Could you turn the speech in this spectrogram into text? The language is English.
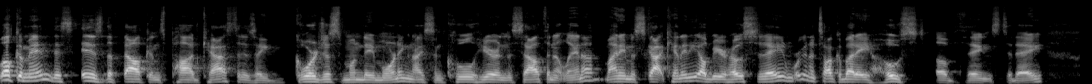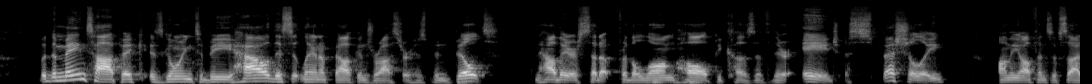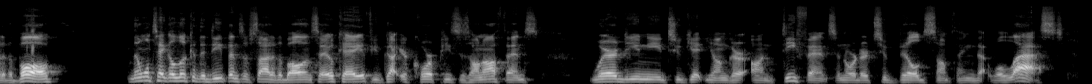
Welcome in. This is the Falcons podcast. It is a gorgeous Monday morning, nice and cool here in the South in Atlanta. My name is Scott Kennedy. I'll be your host today, and we're going to talk about a host of things today. But the main topic is going to be how this Atlanta Falcons roster has been built and how they are set up for the long haul because of their age, especially on the offensive side of the ball. then we'll take a look at the defensive side of the ball and say, okay, if you've got your core pieces on offense, where do you need to get younger on defense in order to build something that will last?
